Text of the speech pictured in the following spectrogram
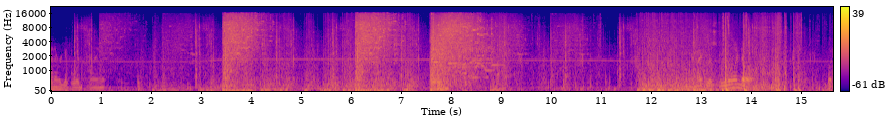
I never get bored playing it. And your knife goes through the window, but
